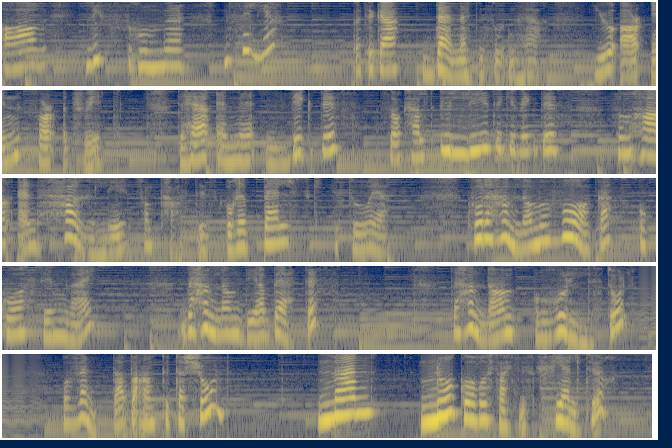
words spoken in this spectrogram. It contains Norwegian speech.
av Livsrommet med Silje. Vet du hva? Denne episoden her, you are in for a treat. Det her er med Vigdis, såkalt ulydige Vigdis, som har en herlig, fantastisk og rebelsk historie. Hvor det handler om å våge å gå sin vei. Det handler om diabetes. Det handler om rullestol Å vente på amputasjon. Men nå går hun faktisk fjelltur,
